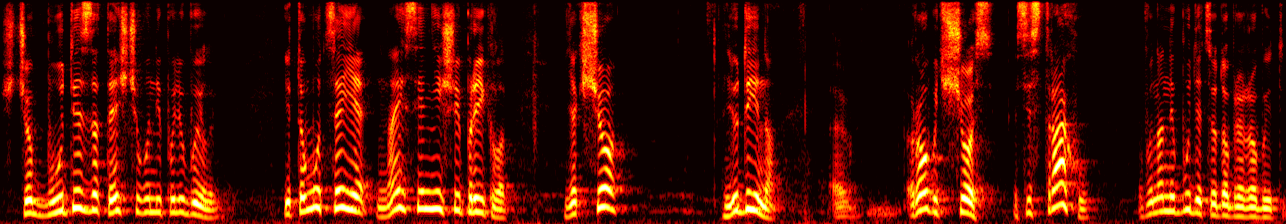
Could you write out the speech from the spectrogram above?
щоб бути за те, що вони полюбили. І тому це є найсильніший приклад. Якщо людина е, робить щось зі страху, вона не буде це добре робити.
